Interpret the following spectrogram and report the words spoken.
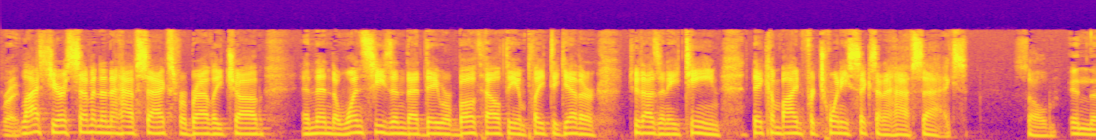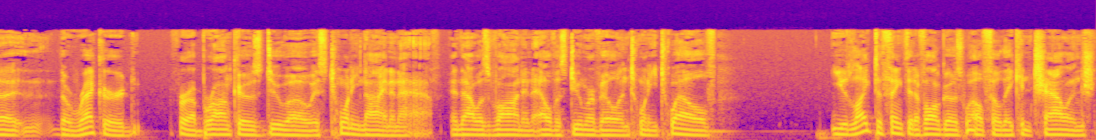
Right. Last year, seven and a half sacks for Bradley Chubb, and then the one season that they were both healthy and played together, 2018, they combined for 26 and a half sacks. So in the the record for a Broncos duo is 29 and a half, and that was Von and Elvis Dumervil in 2012 you'd like to think that if all goes well, Phil, they can challenge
